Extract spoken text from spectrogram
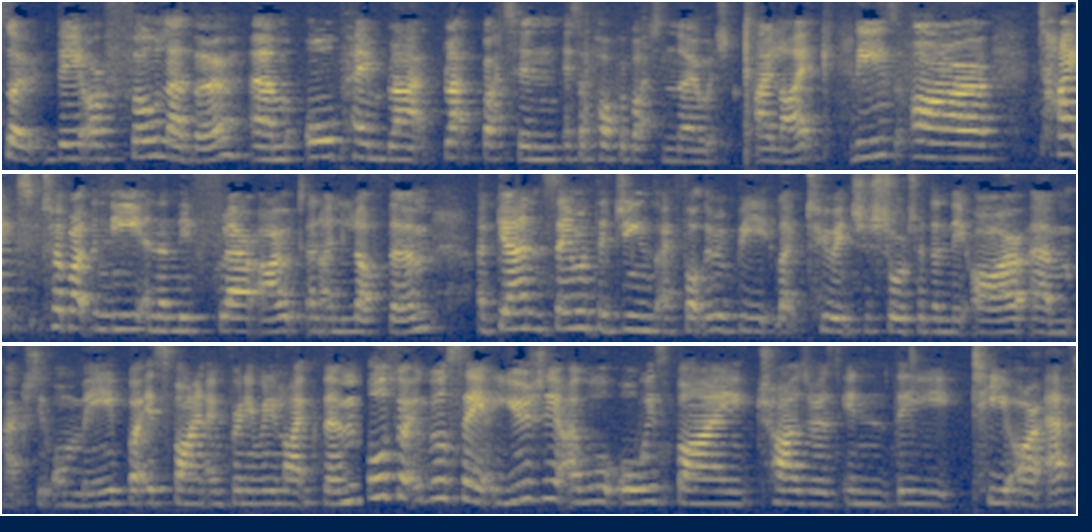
So they are faux leather, um, all plain black, black button. It's a popper button though, which I like. These are tight to about the knee and then they flare out and I love them. Again, same with the jeans. I thought they would be like two inches shorter than they are um, actually on me, but it's fine. I really, really like them. Also, I will say, usually I will always buy trousers in the TRF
